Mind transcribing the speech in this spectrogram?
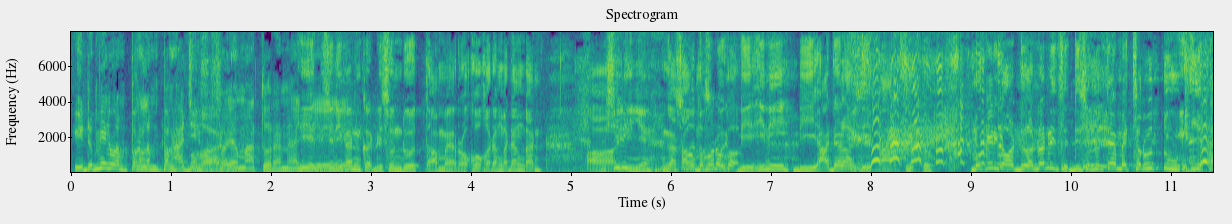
hidupnya yang lempeng-lempeng aja Makanya. sesuai sama aturan aja. Iya di sini kan disundut sama rokok kadang-kadang kan uh, Di sini? ininya nggak tahu maksud gue di ini di ada lah di Mars itu. Mungkin kalau di London dis- disundutnya sama cerutu. Iya.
